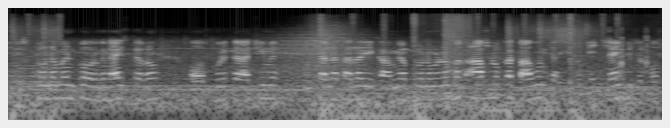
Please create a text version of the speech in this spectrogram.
इस टूर्नामेंट को ऑर्गेनाइज़ कर रहा हूँ और पूरे कराची में। इन ताला ये कामयाब टूर्नामेंट है। बस आप लोग का ताउन चाहिए। थैंक यू सर बहुत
